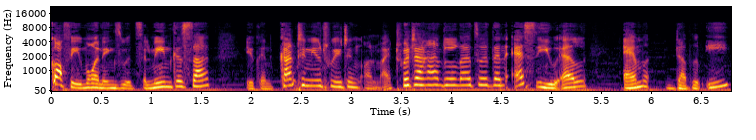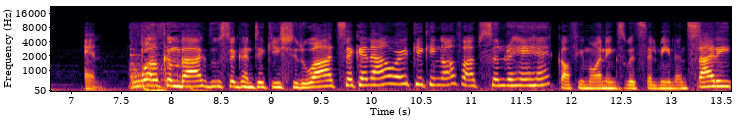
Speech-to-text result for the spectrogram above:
कॉफ़ी मॉर्निंग्स विद सलमीन के साथ। You can continue tweeting on my Twitter handle S U L M W N welcome back दूसरे घंटे की शुरुआत सेकेंड आवर किकिंग ऑफ़ आप सुन रहे हैं coffee mornings with Salmeen Ansari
